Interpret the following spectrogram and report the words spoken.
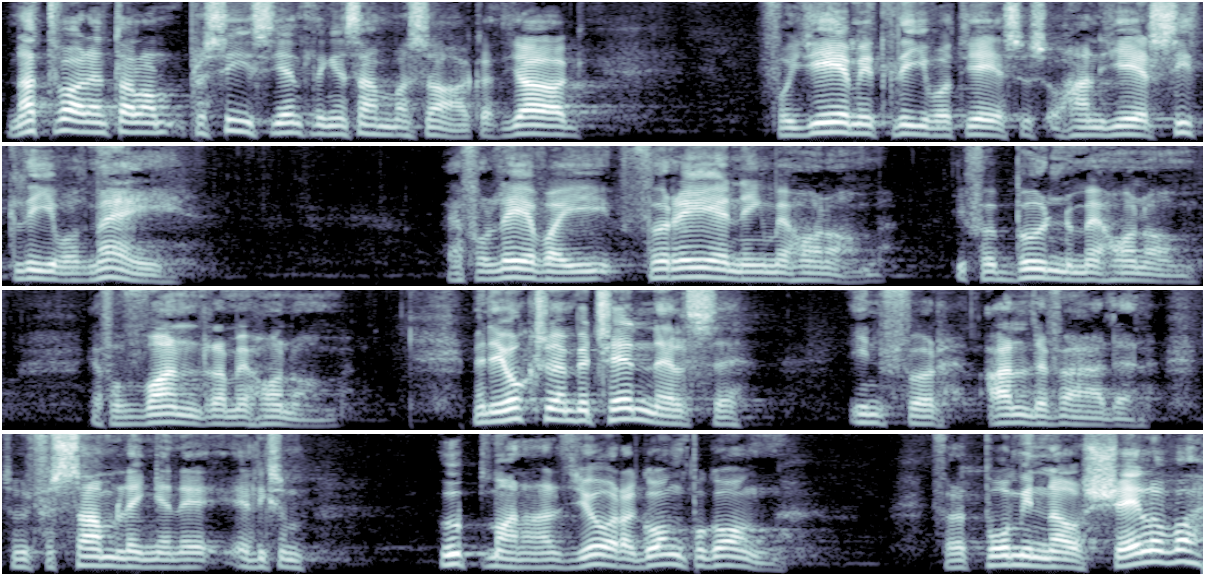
Nattvarden talar om precis egentligen samma sak, att jag får ge mitt liv åt Jesus och han ger sitt liv åt mig. Jag får leva i förening med honom, i förbund med honom. Jag får vandra med honom. Men det är också en bekännelse inför andevärlden som församlingen är, är liksom uppmanad att göra gång på gång för att påminna oss själva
